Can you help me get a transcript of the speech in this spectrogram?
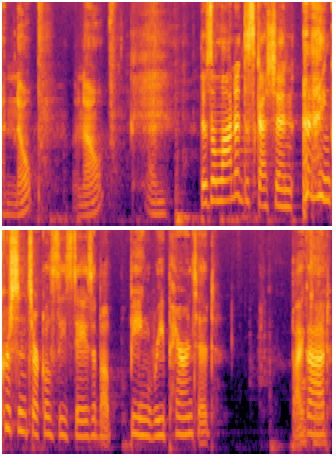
And nope, nope. And There's a lot of discussion in Christian circles these days about being reparented by God,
